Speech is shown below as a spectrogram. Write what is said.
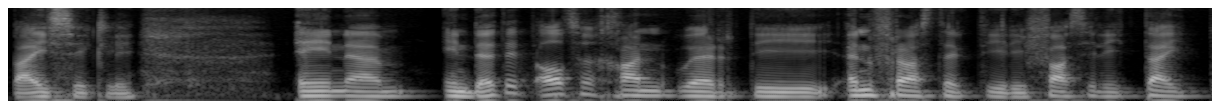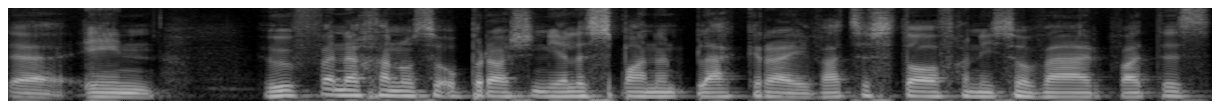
basically. En ehm um, en dit het also gaan oor die infrastruktuur, die fasiliteite en hoe vinnig gaan ons 'n operasionele span in plek kry? Wat se staf gaan hierso werk? Wat is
